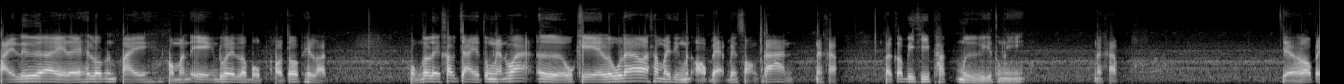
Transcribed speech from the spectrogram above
ไปเรื่อยเลยให้รถมันไปของมันเองด้วยระบบออโต้พายロผมก็เลยเข้าใจตรงนั้นว่าเออโอเค รู้แล้วว่าทำไมถึงมันออกแบบเป็นสองก้านนะครับ แล้วก็มีที่พักมืออยู่ตรงนี้นะครับ เดี๋ยวเราไป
